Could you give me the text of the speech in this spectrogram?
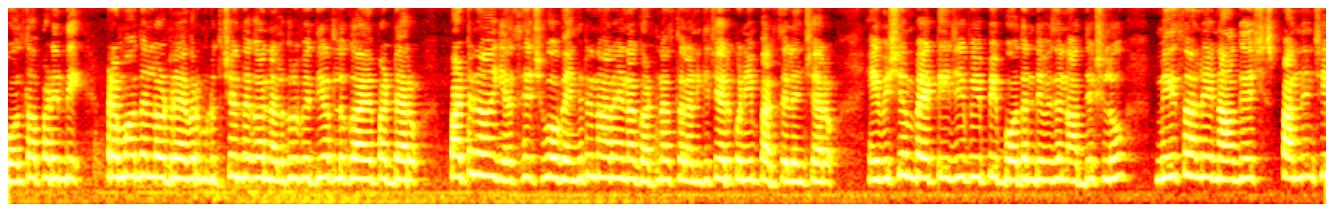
బోల్తా పడింది. ప్రమాదంలో డ్రైవర్ మృతి చెందగా నలుగురు విద్యార్థులు గాయపడ్డారు. పట్టణ ఎస్హెచ్ఓ వెంకటనారాయణ ఘటనా స్థలానికి చేరుకుని పరిశీలించారు. ఈ విషయంపై టీజీవీపీ బోధన్ డివిజన్ అధ్యక్షులు మీసాలే నాగేష్ స్పందించి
